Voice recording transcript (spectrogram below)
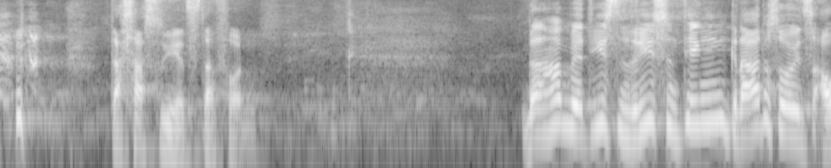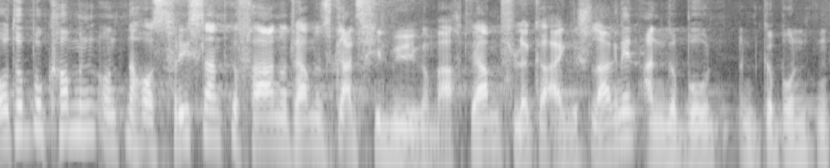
das hast du jetzt davon. Dann haben wir diesen Riesending gerade so ins Auto bekommen und nach Ostfriesland gefahren und wir haben uns ganz viel Mühe gemacht. Wir haben Flöcke eingeschlagen, den angebunden.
